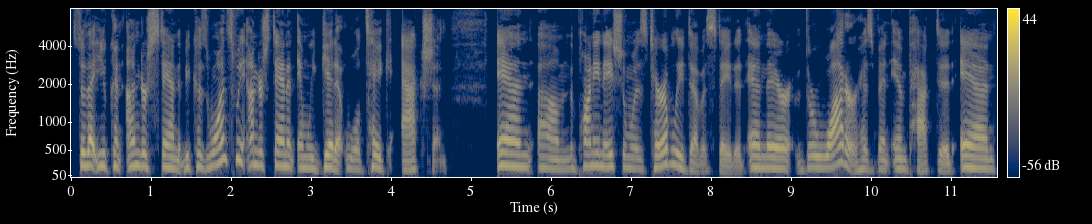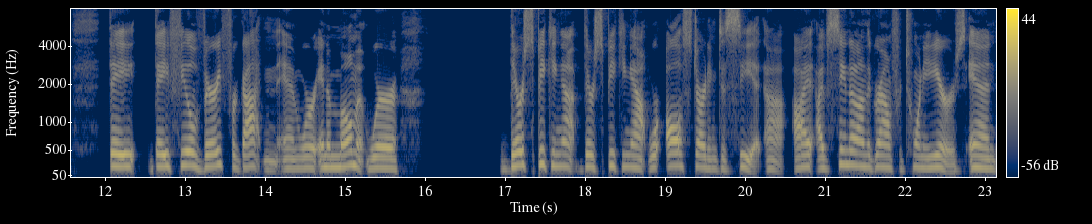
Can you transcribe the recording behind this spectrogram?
so that you can understand it. Because once we understand it and we get it, we'll take action. And um, the Pawnee Nation was terribly devastated, and their their water has been impacted, and they they feel very forgotten. And we're in a moment where they're speaking up they're speaking out we're all starting to see it uh, I, i've seen it on the ground for 20 years and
